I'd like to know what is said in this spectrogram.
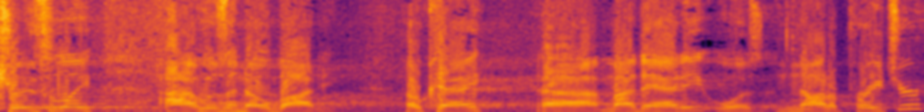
truthfully, I was a nobody. Okay? Uh, my daddy was not a preacher,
